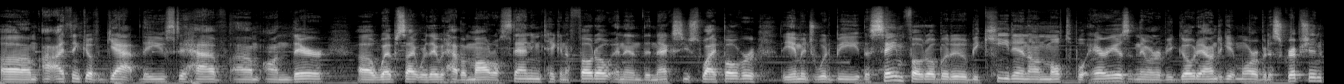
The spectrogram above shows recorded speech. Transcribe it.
um, I think of Gap. They used to have um, on their uh, website where they would have a model standing taking a photo and then the next you swipe over the image would be the same photo but it would be keyed in on multiple areas and then whenever you go down to get more of a description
